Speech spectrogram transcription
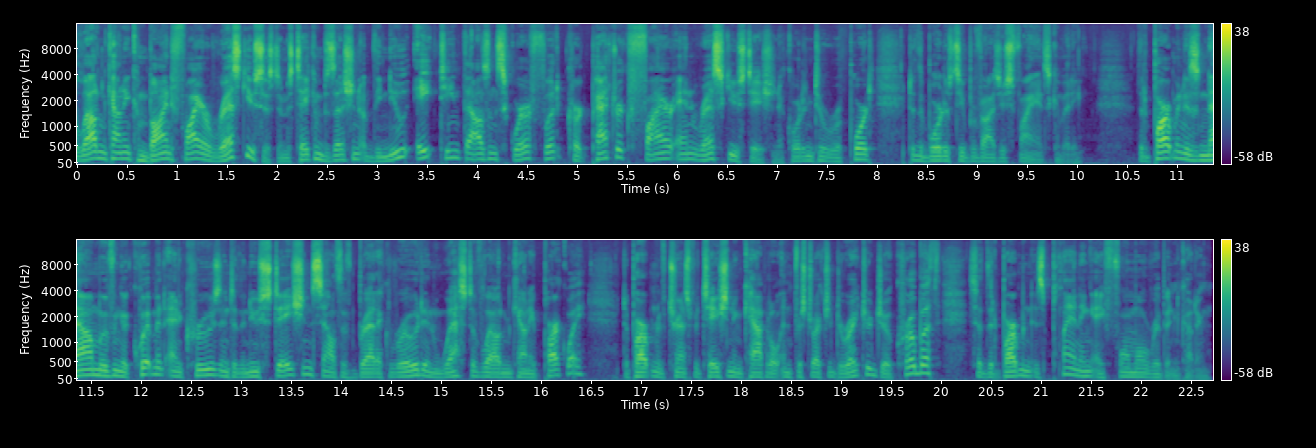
The Loudoun County Combined Fire Rescue System has taken possession of the new 18,000 square foot Kirkpatrick Fire and Rescue Station, according to a report to the Board of Supervisors Finance Committee. The department is now moving equipment and crews into the new station south of Braddock Road and west of Loudoun County Parkway. Department of Transportation and Capital Infrastructure Director Joe Kroboth said the department is planning a formal ribbon cutting.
